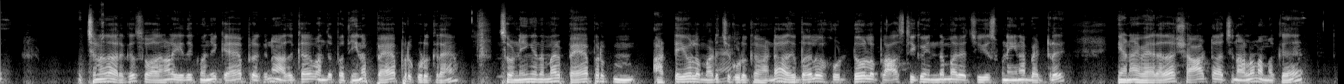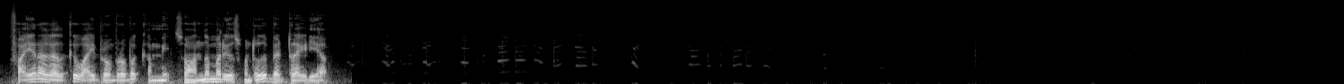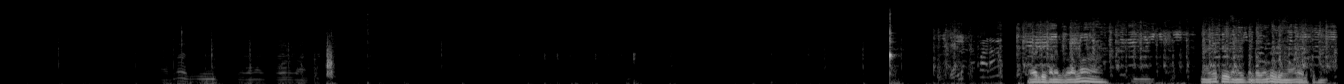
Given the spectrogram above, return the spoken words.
சின்னதாக இருக்குது ஸோ அதனால் இதுக்கு கொஞ்சம் கேப் இருக்குது நான் அதுக்காக வந்து பார்த்தீங்கன்னா பேப்பர் கொடுக்குறேன். ஸோ நீங்கள் இந்த மாதிரி பேப்பர் அட்டையோ இல்லை மடித்து கொடுக்க வேண்டாம். அதுக்கு பதில் ஹுட்டோ இல்லை பிளாஸ்டிக்கோ இந்த மாதிரி வச்சு யூஸ் பண்ணிங்கன்னா பெட்ரு ஏன்னா வேறு ஏதாவது ஷார்ட் ஆச்சுனாலும் நமக்கு ஃபயர் ஆகிறதுக்கு வாய்ப்பு ரொம்ப ரொம்ப கம்மி. ஸோ அந்த மாதிரி யூஸ் பண்ணுறது பெட்டர் ஐடியா நெகட்டிவ் கனெக்ட் பண்ணலாமா நெகட்டிவ் கனெக்ட் பண்ணுறது வந்து இப்படி மேலே எடுத்துக்கணும்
